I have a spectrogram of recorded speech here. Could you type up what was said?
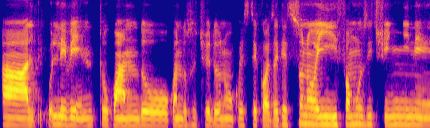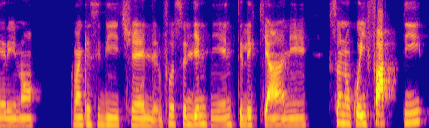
all'evento quando, quando succedono queste cose, che sono i famosi cigni neri, no? come anche si dice, forse gli enti lecchiani, sono quei fatti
